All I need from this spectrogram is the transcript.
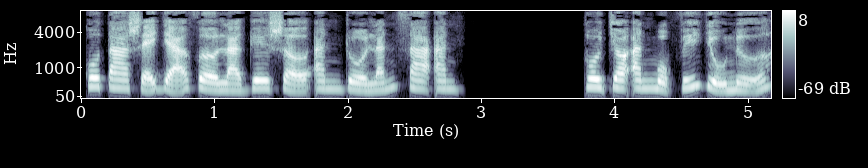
cô ta sẽ giả vờ là ghê sợ anh rồi lánh xa anh. Thôi cho anh một ví dụ nữa,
